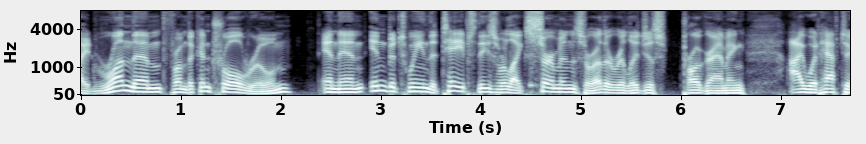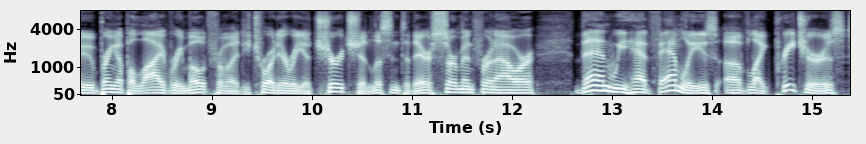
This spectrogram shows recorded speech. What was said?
I'd run them from the control room. And then in between the tapes, these were like sermons or other religious programming. I would have to bring up a live remote from a Detroit area church and listen to their sermon for an hour. Then we had families of like preachers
